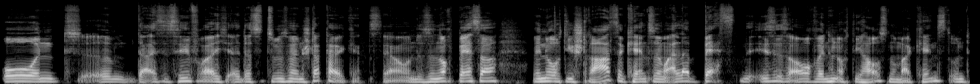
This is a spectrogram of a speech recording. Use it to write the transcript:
Und ähm, da ist es hilfreich, äh, dass du zumindest mal den Stadtteil kennst. Ja, und es ist noch besser, wenn du auch die Straße kennst. Und am allerbesten ist es auch, wenn du noch die Hausnummer kennst und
